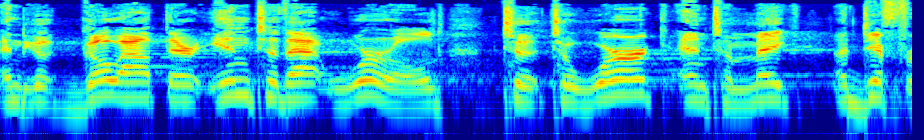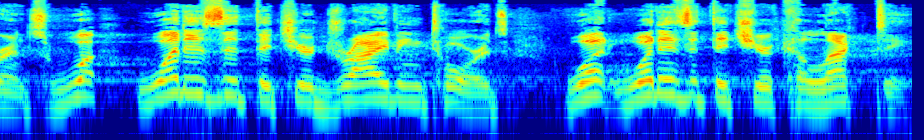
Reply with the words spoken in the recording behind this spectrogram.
and to go out there into that world to, to work and to make a difference. What, what is it that you're driving towards? What, what is it that you're collecting?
